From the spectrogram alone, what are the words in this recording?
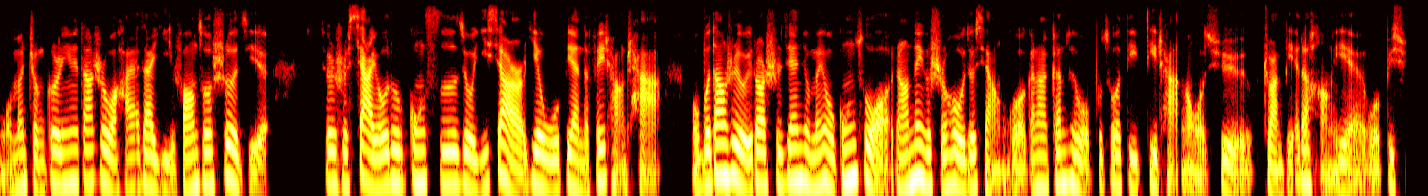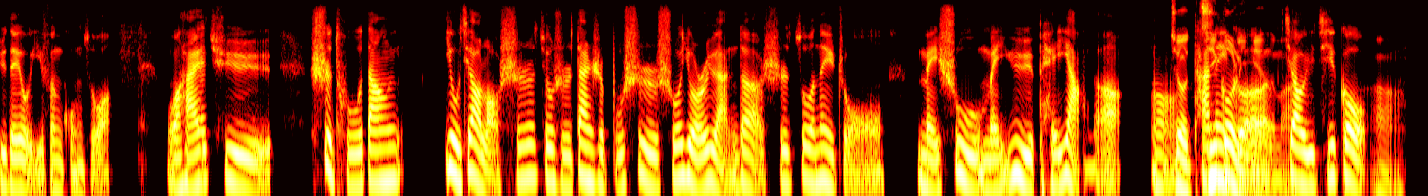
我们整个因为当时我还在乙方做设计，就是下游的公司就一下业务变得非常差。我不当时有一段时间就没有工作，然后那个时候我就想过，跟他干脆我不做地地产了，我去转别的行业，我必须得有一份工作。我还去试图当幼教老师，就是但是不是说幼儿园的，是做那种美术美育培养的，嗯，就机他那个教育机构，啊，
